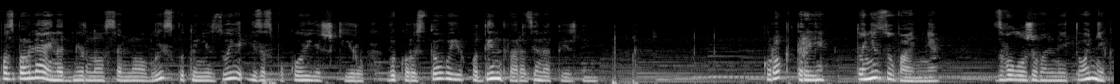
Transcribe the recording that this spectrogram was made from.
позбавляє надмірного сального блиску, тонізує і заспокоює шкіру. Використовую 1-2 рази на тиждень. Крок 3. Тонізування. Зволожувальний тонік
